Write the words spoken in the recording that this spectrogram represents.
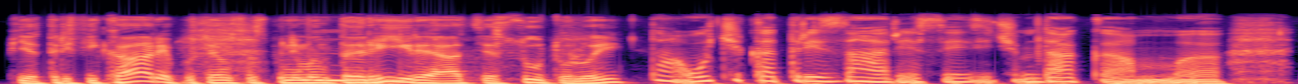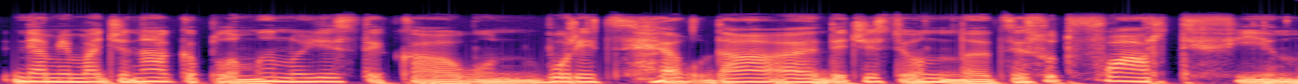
pietrificare, putem să spunem, întărire a țesutului. Da, o cicatrizare, să zicem. Dacă am, ne-am imaginat că plămânul este ca un burețel, da? deci este un țesut foarte fin,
